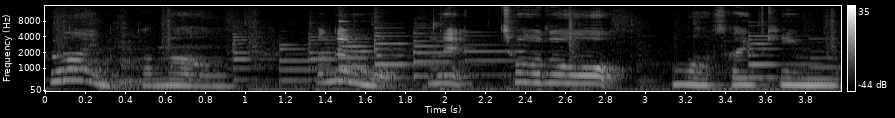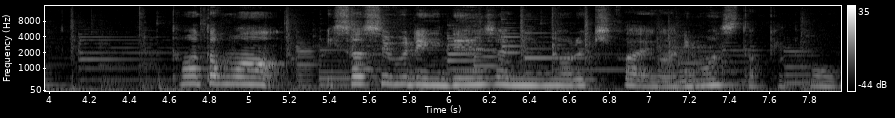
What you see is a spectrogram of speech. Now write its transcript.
少ないのかな、まあ、でもねちょうど、まあ、最近たまたま久しぶりに電車に乗る機会がありましたけど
